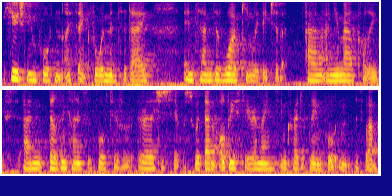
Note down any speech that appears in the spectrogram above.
hugely important, I think, for women today in terms of working with each other um, and your male colleagues and building kind of supportive relationships with them obviously remains incredibly important as well.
